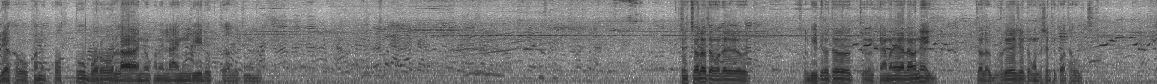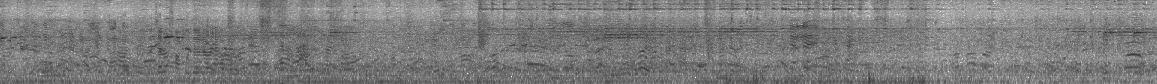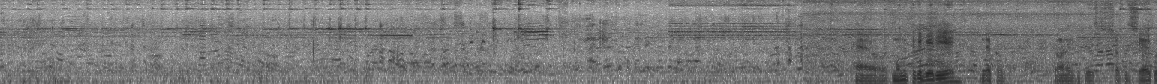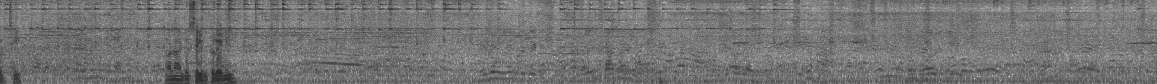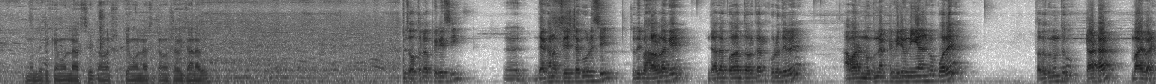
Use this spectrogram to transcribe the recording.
দেখো, ওখানে কত বড় লাইন, ওখানে লাইন দিয়ে ঢুকতে হবে তোমাদের। চলো তোমাদের ভিতরে তো ক্যামেরা অ্যালাউ নেই। চলো ঘুরে এসে তোমাদের সাথে কথা বলছি। হ্যাঁ মন্দির থেকে বেরিয়ে দেখো তোমাদের কাছে সব কিছু শেয়ার করছি। ভাবলাম একটু সেলফি তুলে নিই। মন্দিরটা কেমন লাগছে? তোমার কেমন লাগছে? তোমার সবাই জানাবে। যতটা পেরেছি দেখানোর চেষ্টা করেছি। যদি ভালো লাগে যা যা করার দরকার করে দেবে। আবার নতুন একটা ভিডিও নিয়ে আসব পরে। ততক্ষণ কিন্তু টাটা বাই বাই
